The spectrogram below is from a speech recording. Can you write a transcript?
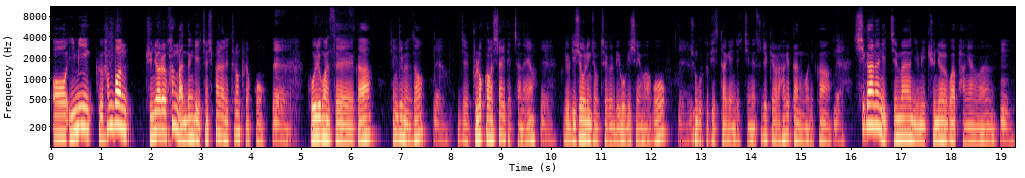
어 이미 그 한 번 균열을 확 만든 게 2018년에 트럼프였고 네, 고일 관세가 생기면서 네, 이제 블록화가 시작이 됐잖아요. 네, 그리고 리쇼링 정책을 미국이 시행하고 네, 중국도 비슷하게 이제 진해 수직 개혁을 하겠다는 거니까 네, 시간은 있지만 이미 균열과 방향은 음,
